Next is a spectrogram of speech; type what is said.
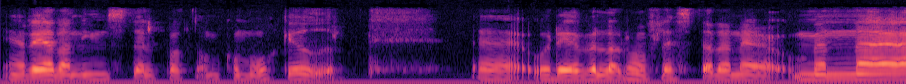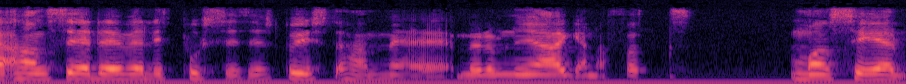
är redan inställd på att de kommer åka ur. Uh, och det är väl de flesta där nere. Men eh, han ser det väldigt positivt på just det här med, med de nya ägarna. För att om man ser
